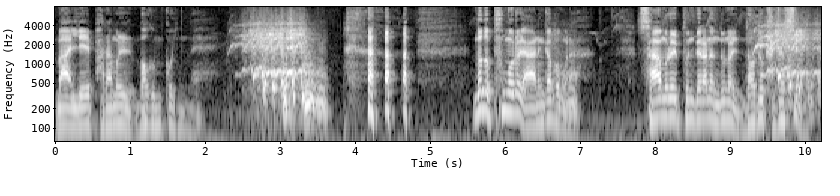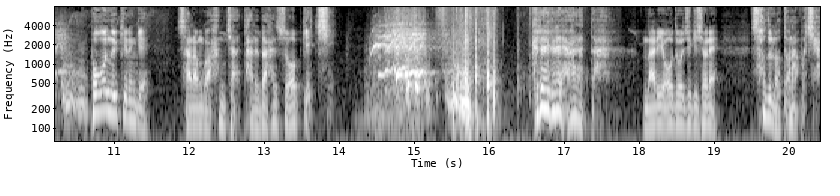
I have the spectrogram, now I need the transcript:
만리의 바람을 머금고 있네. 너도 풍호를 아는가 보구나. 사물을 분별하는 눈을 너도 가졌으니 보고 느끼는 게 사람과 항자 다르다 할 수 없겠지. 그래 그래 알았다. 날이 어두워지기 전에 서둘러 떠나보자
